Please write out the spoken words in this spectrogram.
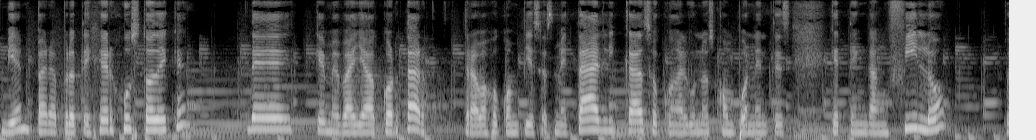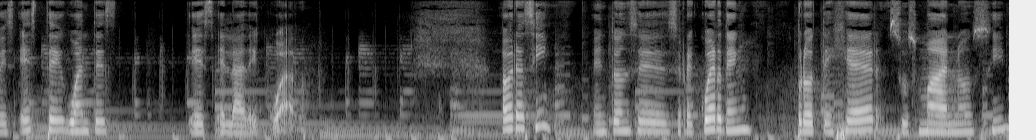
Bien, para proteger justo de qué? De que me vaya a cortar. Trabajo con piezas metálicas o con algunos componentes que tengan filo, pues este guante es el adecuado. Ahora sí, entonces recuerden proteger sus manos, ¿sí?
